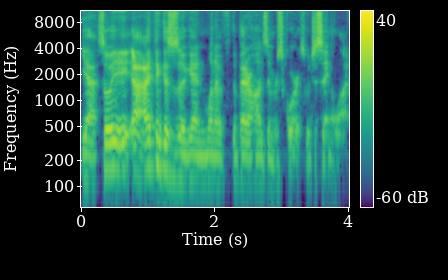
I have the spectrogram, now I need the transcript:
Yeah, so it, I think this is again one of the better Hans Zimmer scores, which is saying a lot.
